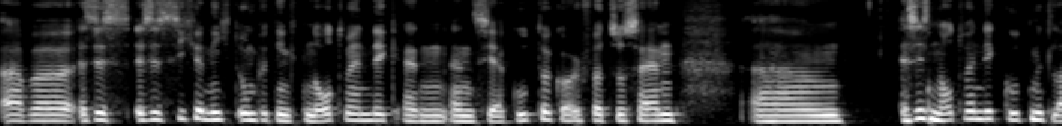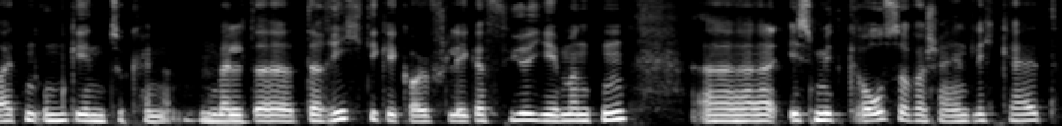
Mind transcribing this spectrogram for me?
aber es ist, es ist sicher nicht unbedingt notwendig, ein, ein sehr guter Golfer zu sein. Ähm, es ist notwendig, gut mit Leuten umgehen zu können, mhm. weil der, der richtige Golfschläger für jemanden äh, ist mit großer Wahrscheinlichkeit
